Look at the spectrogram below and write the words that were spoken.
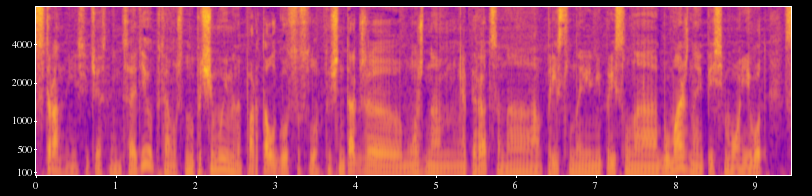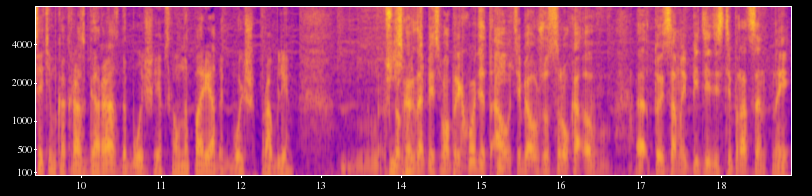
странная, если честно, инициатива, потому что, ну, почему именно портал госуслуг? Точно так же можно опираться на присланное или не присланное бумажное письмо, и вот с этим как раз гораздо больше, я бы сказал, на порядок больше проблем. Что письма... когда письмо приходит, а у тебя уже срок а, э, той самой 50-процентной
